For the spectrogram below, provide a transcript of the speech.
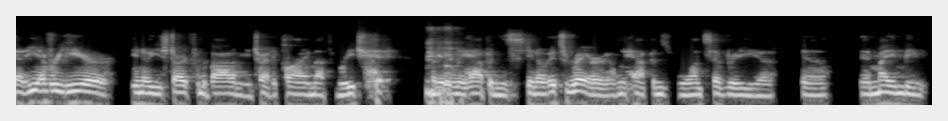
that every year, you know, you start from the bottom, you try to climb up and reach it, but it only happens, you know, it's rare. It only happens once every, uh, you know, it might be,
